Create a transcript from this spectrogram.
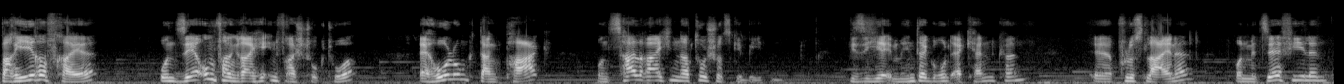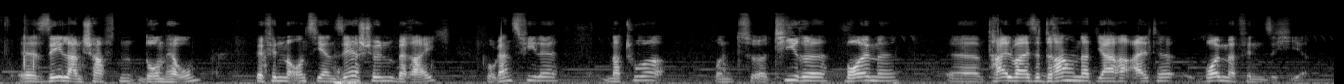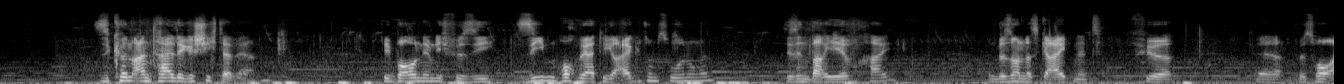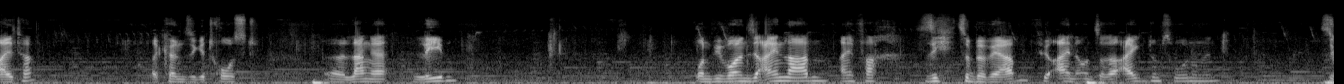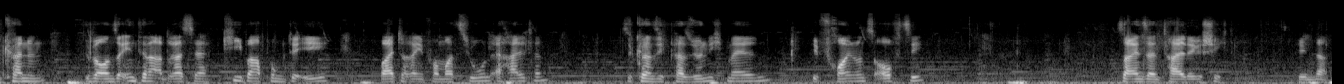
barrierefreie und sehr umfangreiche Infrastruktur, Erholung dank Park und zahlreichen Naturschutzgebieten wie Sie hier im Hintergrund erkennen können, äh, Flussleine und mit sehr vielen äh, Seelandschaften drumherum befinden wir uns hier in sehr schönen Bereich, wo ganz viele Natur und äh, Tiere, Bäume, äh, teilweise 300 Jahre alte Bäume finden sich hier. Sie können ein Teil der Geschichte werden. Wir bauen nämlich für Sie sieben hochwertige Eigentumswohnungen. Sie sind barrierefrei und besonders geeignet für äh, fürs hohe Alter. Da können Sie getrost äh, lange leben. Und wir wollen Sie einladen, einfach sich zu bewerben für eine unserer Eigentumswohnungen. Sie können über unsere Internetadresse kiba.de weitere Informationen erhalten. Sie können sich persönlich melden. Wir freuen uns auf Sie. Seien Sie ein Teil der Geschichte. Vielen Dank.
